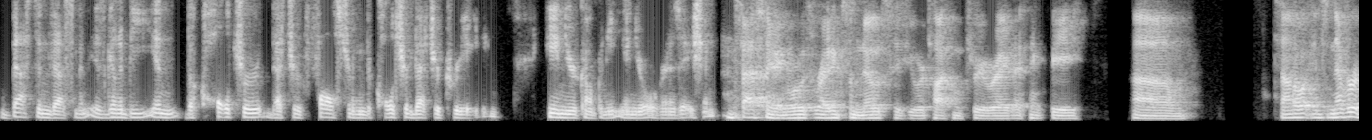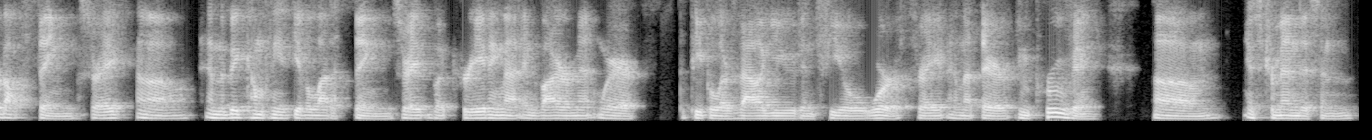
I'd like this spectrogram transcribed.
best investment is going to be in the culture that you're fostering, the culture that you're creating in your company, in your organization. It's fascinating. I was writing some notes as you were talking through, right? I think the um, it's not it's never about things, right? Uh, and the big companies give a lot of things, right? But creating that environment where the people are valued and feel worth, right, and that they're improving um, is tremendous and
